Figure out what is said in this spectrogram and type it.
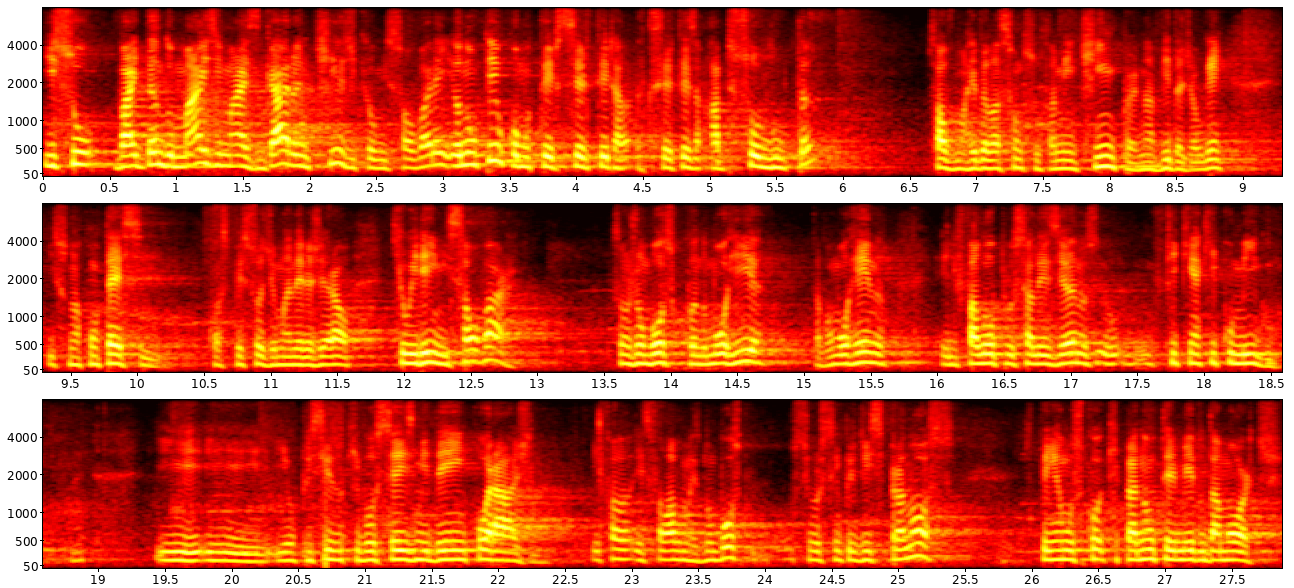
isso vai dando mais e mais garantias de que eu me salvarei. Eu não tenho como ter certeza, certeza absoluta, salvo uma revelação absolutamente ímpar na vida de alguém, isso não acontece com as pessoas de maneira geral, que eu irei me salvar. São João Bosco, quando morria, estava morrendo, ele falou para os salesianos: fiquem aqui comigo, né? e, e, e, eu preciso que vocês me deem coragem. Eles falavam, mas Dom Bosco, o Senhor sempre disse para nós que tenhamos que para não ter medo da morte.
